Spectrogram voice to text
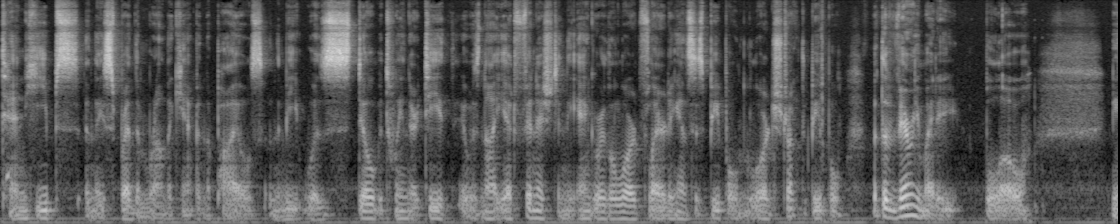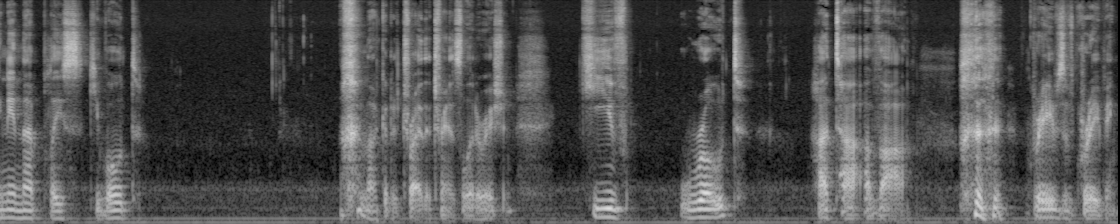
ten heaps, and they spread them around the camp in the piles. And the meat was still between their teeth. It was not yet finished, and the anger of the Lord flared against his people, and the Lord struck the people with a very mighty blow. He named that place Kivot. I'm not going to try the transliteration. Kiv wrote Hata'ava, graves of craving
